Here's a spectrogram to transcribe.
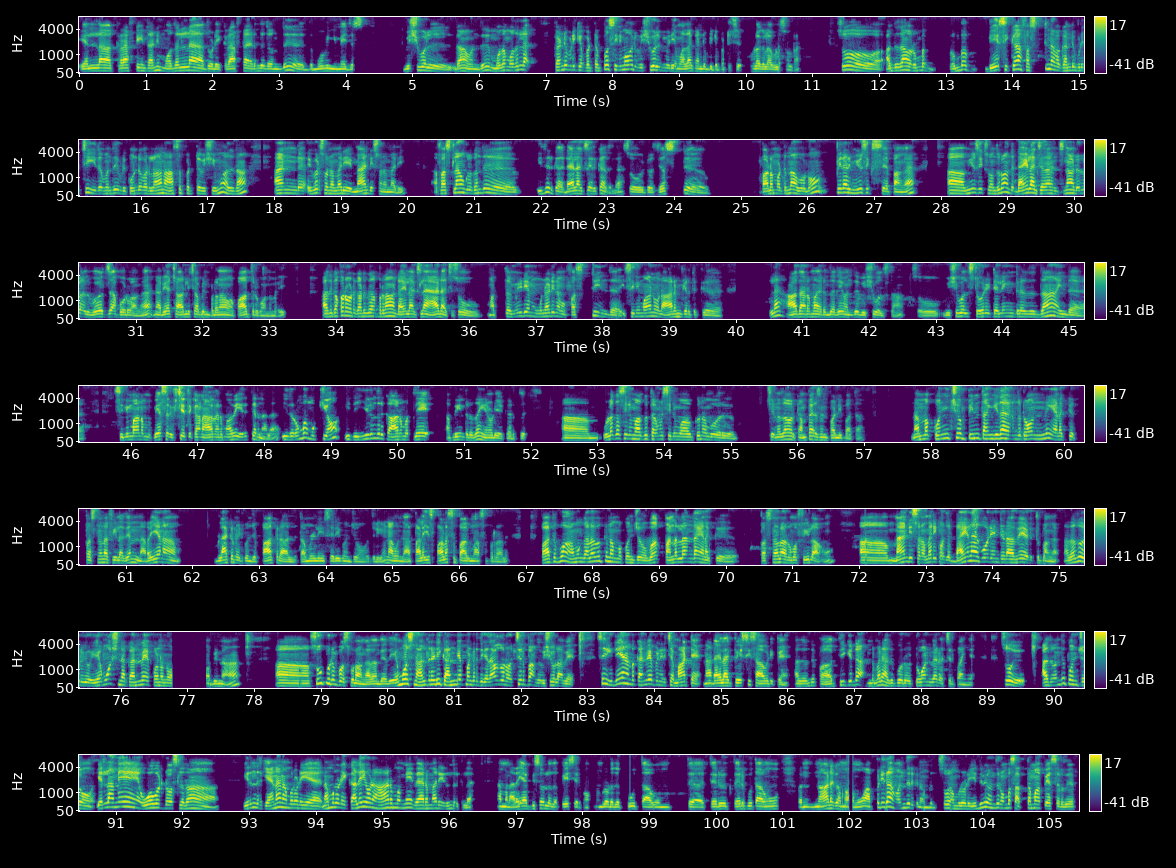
எல்லா கிராஃப்டையும் தாண்டி முதல்ல அதோடைய கிராஃப்டா இருந்தது வந்து த மூவிங் இமேஜஸ் விஷுவல் தான் வந்து முத முதல்ல கண்டுபிடிக்கப்பட்டப்போ சினிமா ஒரு விஷுவல் மீடியமா தான் கண்டுபிடிக்கப்பட்டுச்சு உலக அளவுல சொல்றேன். ஸோ அதுதான் ரொம்ப ரொம்ப பேசிக்கா ஃபர்ஸ்ட் நம்ம கண்டுபிடிச்சு இதை வந்து இப்படி கொண்டு வரலாம்னு ஆசைப்பட்ட விஷயமும் அதுதான். அண்ட் இவர் சொன்ன மாதிரி மேண்டி சொன்ன மாதிரி ஃபர்ஸ்ட்லாம் உங்களுக்கு வந்து இது இருக்காது டைலாக்ஸே இருக்காதுல்ல. ஸோ இட் வாஸ் ஜஸ்ட் படம் மட்டும்தான் ஓடும். பின்னாடி மியூசிக்ஸ் சேர்ப்பாங்க. மியூசிக்ஸ் வந்துடும் அந்த டைலாக்ஸ் ஏதாவது இருந்துச்சுன்னா நடுவில் அது வேர்ட்ஸா போடுவாங்க. நிறைய சார்லி சாப்ளின் படம் நம்ம பார்த்துருக்கோம் அந்த மாதிரி. அதுக்கப்புறம் ஒரு அடுத்த அப்புறம் தான் டைலாக்ஸ்லாம் ஆட் ஆச்சு. ஸோ மற்ற மீடியம் முன்னாடி நம்ம ஃபர்ஸ்ட் இந்த சினிமான்னு ஒன்று ஆரம்பிக்கிறதுக்கு இல்ல ஆதாரமா இருந்ததே வந்து விஷுவல்ஸ் தான். ஸோ விஷுவல் ஸ்டோரி டெல்லிங்கிறது தான் இந்த சினிமா நம்ம பேசுற விஷயத்துக்கான ஆதாரமாவே இருக்கிறதுனால இது ரொம்ப முக்கியம். இது இருந்திருக்கு ஆரம்பத்திலே அப்படின்றது தான் என்னுடைய கருத்து. ஆஹ் உலக சினிமாவுக்கும் தமிழ் சினிமாவுக்கும் நம்ம ஒரு சின்னதா ஒரு கம்பேரிசன் பண்ணி பார்த்தா நம்ம கொஞ்சம் பின்தங்கி தான் இருந்துட்டோம்னு எனக்கு பர்சனலா ஃபீல் ஆகுது. ஏன்னா நிறைய நான் பிளாக் அண்ட் ஒயிட் கொஞ்சம் பாக்குற ஆள். தமிழ்லயும் சரி கொஞ்சம் இதுலயும். நான் கொஞ்சம் பழைய பழசு பார்க்கணும்னு ஆசைப்படுற ஆள். பார்த்தப்போ அவங்க அளவுக்கு நம்ம கொஞ்சம் ஒர்க் பண்ணலன்னு தான் எனக்கு பர்சனலா ரொம்ப ஃபீல் ஆகும். மேண்டி சொன்ன மாதிரி கொஞ்சம் டயலாக் ஓரியன்டாவே எடுத்துப்பாங்க. அதாவது ஒரு எமோஷனை கன்வே பண்ணணும் அப்படின்னா சூப்பர் இம்போஸ் பண்ணுவாங்க. அதாவது எமோஷன் ஆல்ரெடி கன்வே பண்றதுக்கு ஏதாவது ஒன்று வச்சிருப்பாங்க விஷுவலாவே சரி இதே நம்ம கன்வே பண்ணிருச்ச மாட்டேன். நான் டயலாக் பேசி சாவடிப்பேன். அது வந்து பத்திக்கிட்ட அந்த மாதிரி அதுக்கு ஒரு டோன் வேற வச்சிருப்பாங்க. ஸோ அது வந்து கொஞ்சம் எல்லாமே ஓவர் டோஸ்ல தான் இருந்திருக்கு. ஏன்னா நம்மளுடைய நம்மளுடைய கலையோட ஆரம்பமே வேற மாதிரி இருந்திருக்குல்ல. நம்ம நிறைய எபிசோட்ல அதை பேசியிருக்கோம். நம்மளோட கூத்தாவும் தெ- தெரு தெருக்கூத்தாவும் நாடகமாகவும் அப்படிதான் வந்திருக்கு நம்மளுக்கு ஸோ நம்மளோட இதுவே வந்து ரொம்ப சத்தமா பேசுறது.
